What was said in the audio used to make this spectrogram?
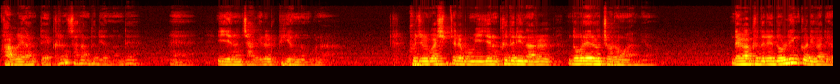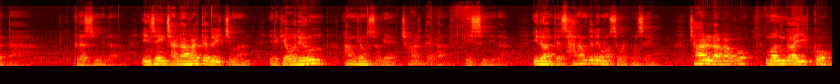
과거에 한때 그런 사람들이었는데 예, 이제는 자기를 비웃는구나. 9절과 10절에 보면 이제는 그들이 나를 노래로 조롱하며 내가 그들의 놀림거리가 되었다. 그렇습니다. 인생이 잘 나갈 때도 있지만 이렇게 어려운 환경 속에 처할 때가 있습니다. 이러한 때 사람들의 모습을 보세요. 잘 나가고 뭔가 있고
